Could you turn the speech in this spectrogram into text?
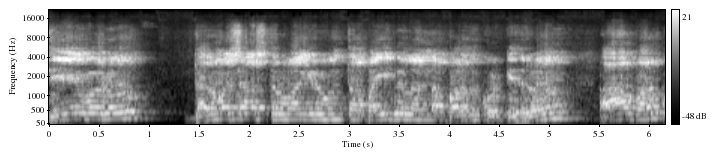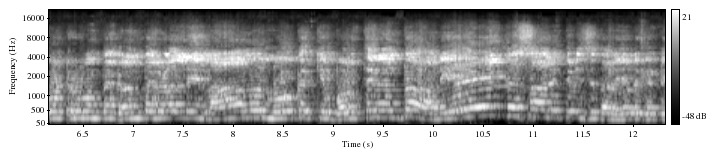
ದೇವರು ಧರ್ಮಶಾಸ್ತ್ರವಾಗಿರುವಂತ ಬೈಬಲ್ ಅನ್ನ ಬರೆದು ಆ ಬರಕೊಟ್ಟಿರುವಂತ ಗ್ರಂಥಗಳಲ್ಲಿ ನಾನು ಲೋಕಕ್ಕೆ ಬರ್ತೀನಿ ಅಂತ ಅನೇಕ ಸಾರಿ ತಿಳಿಸಿದ್ದಾರೆ. ಎರಡು ಗಂಟೆ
